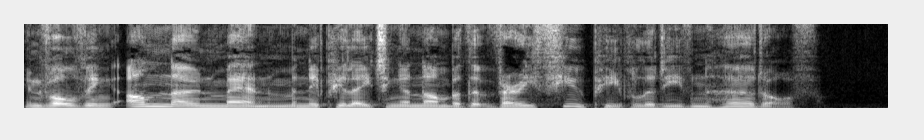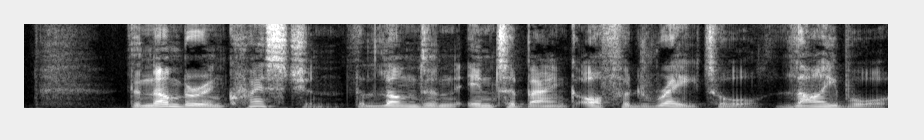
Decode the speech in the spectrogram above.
involving unknown men manipulating a number that very few people had even heard of. The number in question, the London Interbank Offered Rate, or LIBOR,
